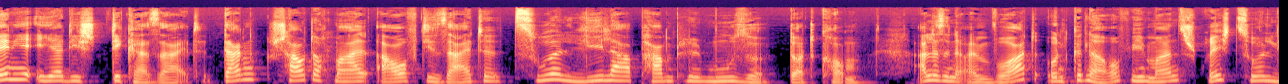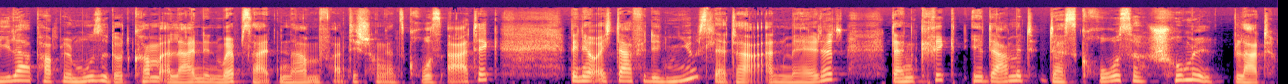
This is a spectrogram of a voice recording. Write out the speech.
Wenn ihr eher die Sticker seid, dann schaut doch mal auf die Seite zur lilapampelmuse.com. Alles in einem Wort und genau, wie man es spricht, zur lilapampelmuse.com. Allein den Webseitennamen fand ich schon ganz großartig. Wenn ihr euch dafür den Newsletter anmeldet, dann kriegt ihr damit das große Schummelblatt.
